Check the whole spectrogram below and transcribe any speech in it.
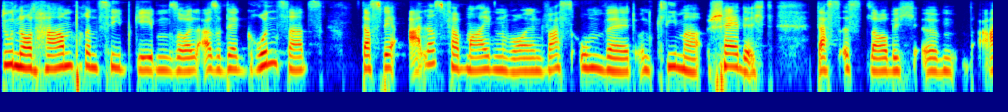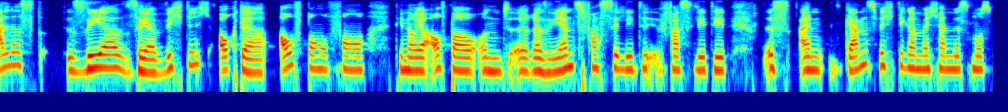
Do-not-harm-Prinzip geben soll, also der Grundsatz, dass wir alles vermeiden wollen, was Umwelt und Klima schädigt. Das ist, glaube ich, ähm, alles sehr, sehr wichtig. Auch der Aufbaufonds, die neue Aufbau- und äh, Resilienzfazilität ist ein ganz wichtiger Mechanismus,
